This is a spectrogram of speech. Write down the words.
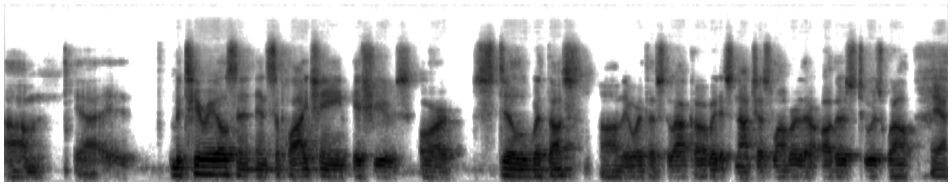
um yeah, materials and, and, supply chain issues are still with us. Um, they're with us throughout COVID. It's not just lumber; there are others too as well. Yeah,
